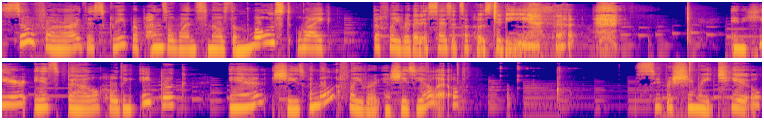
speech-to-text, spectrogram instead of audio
So far, this grape Rapunzel one smells the most like the flavor that it says it's supposed to be. and here is Belle holding a book and she's vanilla flavored and she's yellow super shimmery too.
